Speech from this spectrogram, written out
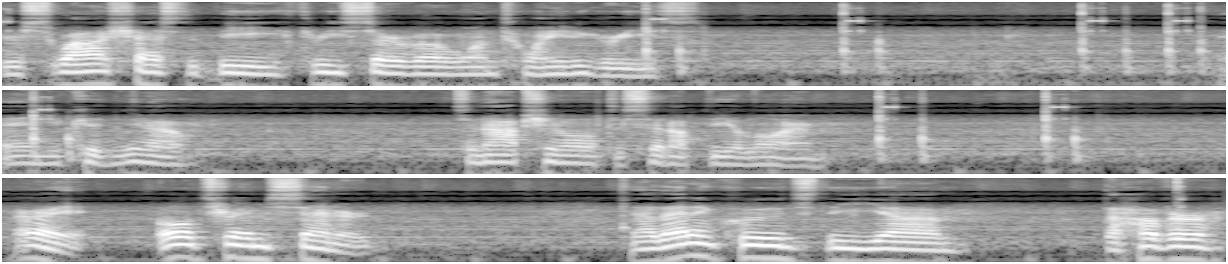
Your swash has to be 3 servo 120 degrees. And you could, you know, it's an optional to set up the alarm. Alright, all trim centered. Now that includes the um, the hover.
